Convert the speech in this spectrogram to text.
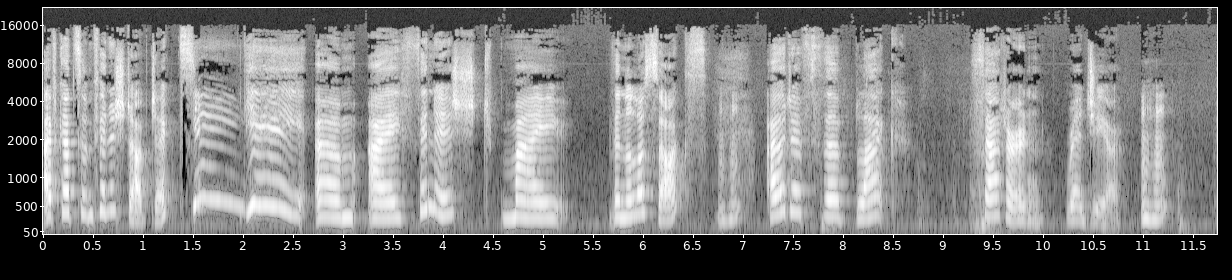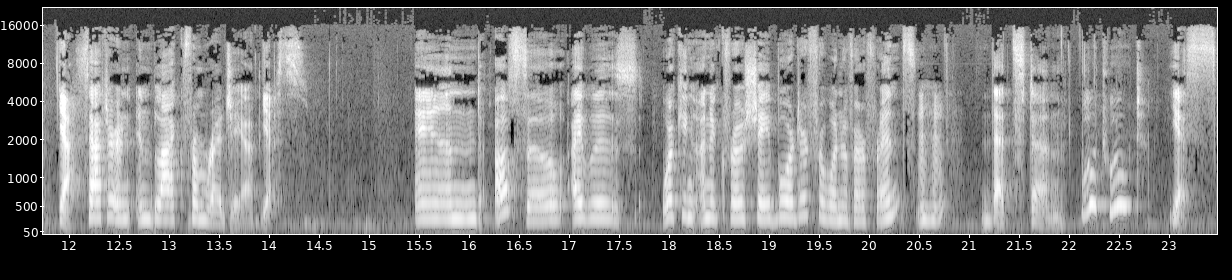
I've got some finished objects. Yay! Yay! Um, I finished my vanilla socks Mm-hmm. out of the black Saturn Regia. Yeah. Saturn in black from Regia. Yes. And also, I was working on a crochet border for one of our friends. Mm-hmm. That's done. Woot woot. Yes.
